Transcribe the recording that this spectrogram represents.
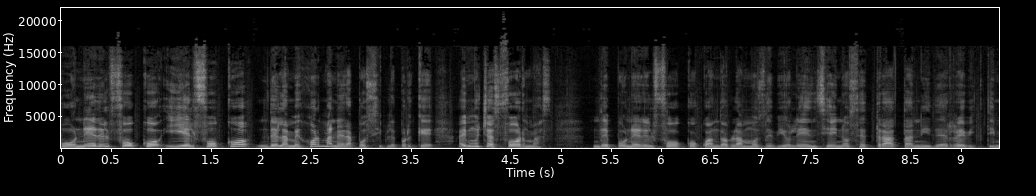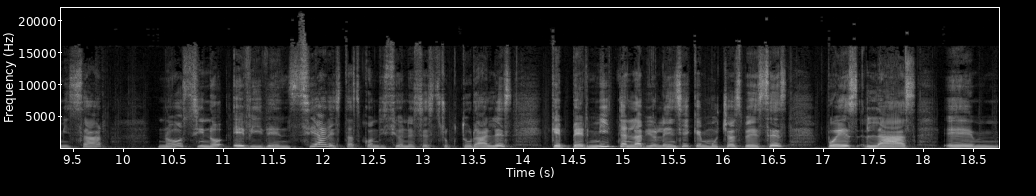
poner el foco y el foco de la mejor manera posible, porque hay muchas formas de poner el foco cuando hablamos de violencia y no se trata ni de revictimizar, ¿no? sino evidenciar estas condiciones estructurales que permiten la violencia y que muchas veces pues las em,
